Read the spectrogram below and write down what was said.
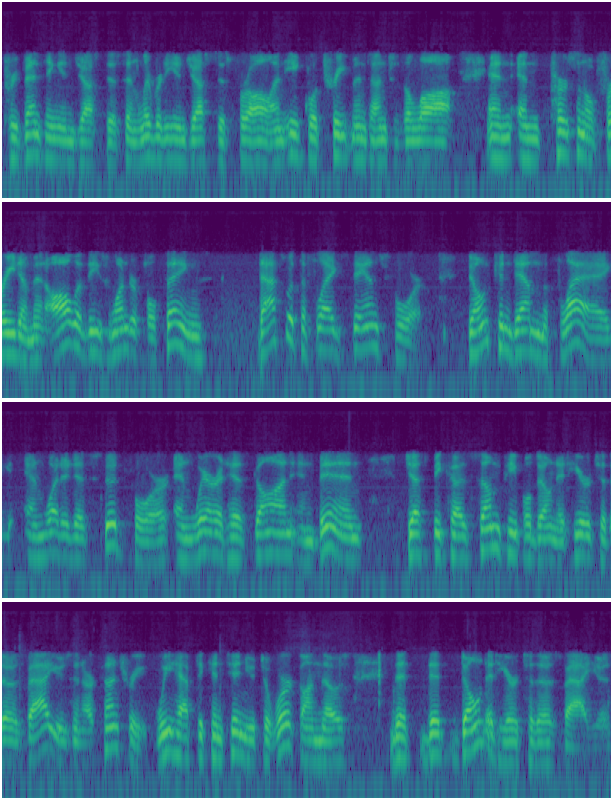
preventing injustice and liberty and justice for all and equal treatment unto the law and and personal freedom and all of these wonderful things, that's what the flag stands for don't condemn the flag and what it has stood for and where it has gone and been just because some people don't adhere to those values in our country. We have to continue to work on those that, that don't adhere to those values.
